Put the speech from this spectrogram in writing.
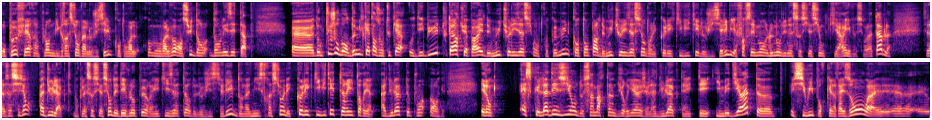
on peut faire un plan de migration vers le logiciel libre, quand on va, comme on va le voir ensuite dans, dans les étapes. Euh, donc toujours bon, en 2014 en tout cas au début. Tout à l'heure tu as parlé de mutualisation entre communes. Quand on parle de mutualisation dans les collectivités logicielles libres, il y a forcément le nom d'une association qui arrive sur la table. C'est l'association Adulact, donc l'association des développeurs et utilisateurs de logiciels libres dans l'administration et les collectivités territoriales. Adulact.org. Et donc est-ce que l'adhésion de Saint-Martin-d'Uriage à l'Adulact a été immédiate? Euh, Et si oui, pour quelles raisons voilà, euh,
